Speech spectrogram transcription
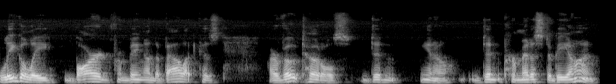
legally barred from being on the ballot because our vote totals didn't, you know, didn't permit us to be on.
